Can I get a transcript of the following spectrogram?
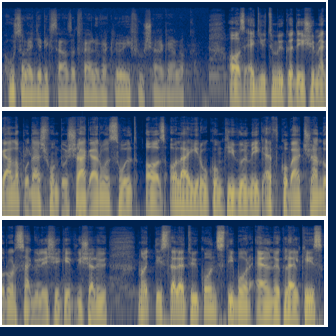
a 21. század felnövekvő ifjúságának. Az együttműködési megállapodás fontosságáról szólt az aláírókon kívül még F. Kovács Sándor országülési képviselő, nagy tiszteletű Koncz Tibor elnök lelkész,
